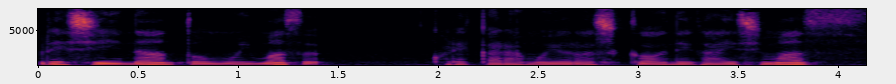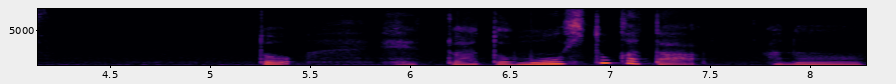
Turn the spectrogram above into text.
嬉しいなと思います。これからもよろしくお願いします。とえっとあともう一方あの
